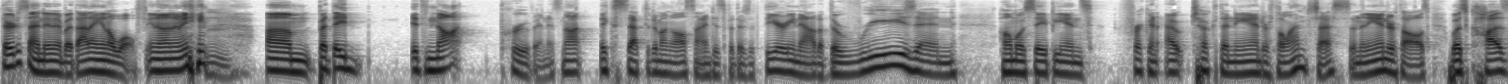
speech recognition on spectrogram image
they're descendant, but that ain't a wolf. You know what I mean? Um, but they, it's not proven. It's not accepted among all scientists. But there's a theory now that the reason Homo sapiens frickin' outtook the Neanderthalensis and the Neanderthals was because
